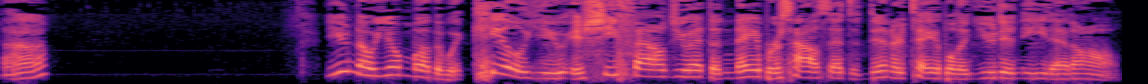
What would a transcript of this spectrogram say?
Huh? You know your mother would kill you if she found you at the neighbor's house at the dinner table and you didn't eat at all.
